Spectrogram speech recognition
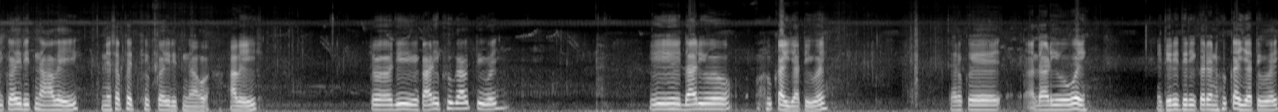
એ કઈ રીતના આવે એ ને સફેદ ફૂગ કઈ રીતના આવે એ તો જે કાળી ફૂગ આવતી હોય એ દારીઓ સુકાઈ જતી હોય. ધારો કે આ દાળીઓ હોય, એ ધીરે ધીરે કરીને સુકાઈ જતી હોય.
